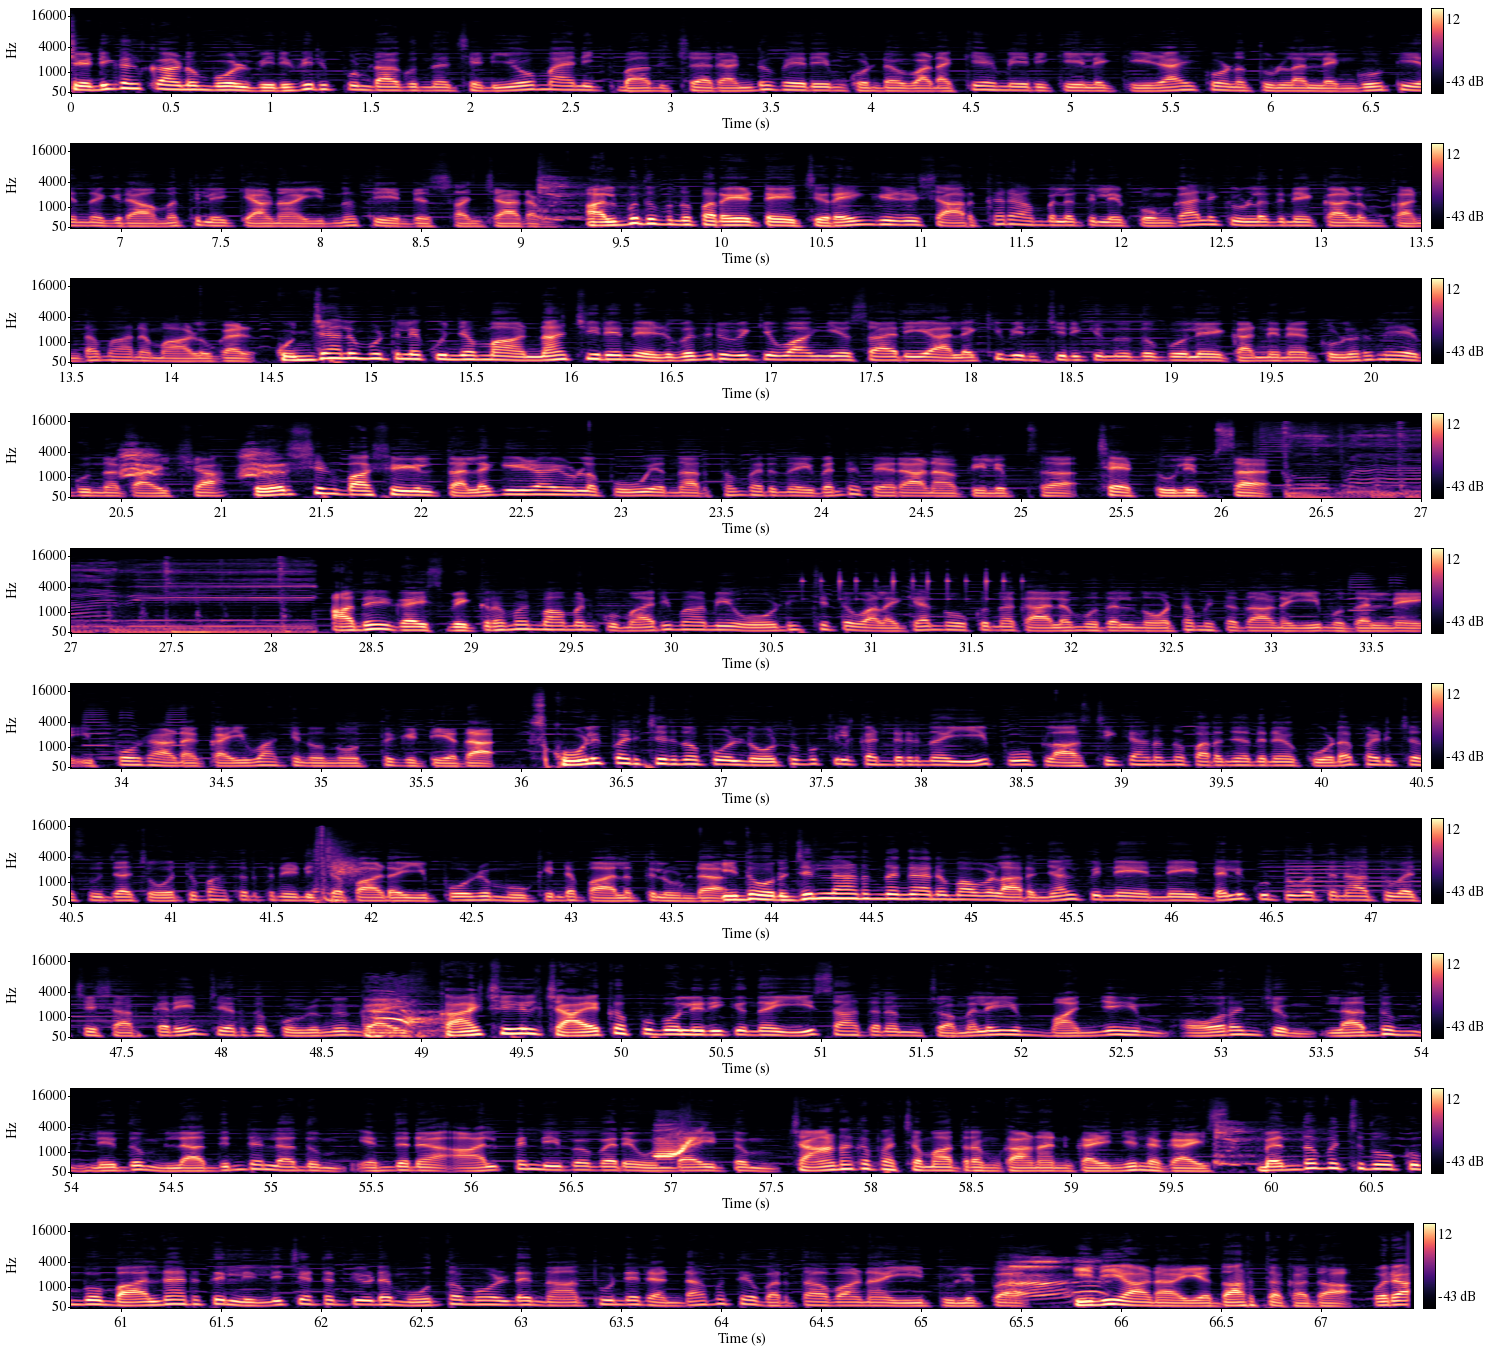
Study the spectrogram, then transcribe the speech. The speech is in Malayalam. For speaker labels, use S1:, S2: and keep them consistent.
S1: ചെടികൾ കാണുമ്പോൾ വിരിവിരിപ്പുണ്ടാകുന്ന ചെടിയോമാനിക് ബാധിച്ച രണ്ടുപേരെയും കൊണ്ട് വടക്കേ അമേരിക്കയിലെ കീഴായിക്കോണത്തുള്ള ലെങ്കോട്ടി എന്ന ഗ്രാമത്തിലേക്കാണ് ഇന്നത്തെ എന്റെ സഞ്ചാരം. അത്ഭുതമെന്ന് പറയട്ടെ ചിറയൻകീഴ് ശാർക്കര അമ്പലത്തിലെ പൊങ്കാലയ്ക്കുള്ളതിനേക്കാളും കണ്ടമാനം ആളുകൾ. കുഞ്ചാലുമുട്ടിലെ കുഞ്ഞമ്മ അണ്ണാച്ചിരിന്ന് എഴുപത് രൂപയ്ക്ക് വാങ്ങിയ സാരി അലക്കി വിരിച്ചിരിക്കുന്നത് പോലെ കണ്ണിന് കുളിർമയേകുന്ന കാഴ്ച. പേർഷ്യൻ ഭാഷയിൽ തലകീഴായുള്ള പൂ എന്നർത്ഥം വരുന്ന ഇവന്റെ പേരാണ് ഫിലിപ്സ് ചെ ടുലിപ്സ്. അതെ ഗൈസ് വിക്രമൻ മാമൻ കുമാരി മാമി ഓടിച്ചിട്ട് വളയ്ക്കാൻ നോക്കുന്ന കാലം മുതൽ നോട്ടമിട്ടതാണ് ഈ മുതലിനെ ഇപ്പോഴാണ് കൈവാക്കിനൊന്ന് ഒത്തുകിട്ടിയത്. സ്കൂളിൽ പഠിച്ചിരുന്നപ്പോൾ നോട്ട്ബുക്കിൽ കണ്ടിരുന്ന ഈ പൂ പ്ലാസ്റ്റിക് ആണെന്ന് പറഞ്ഞതിന് കൂടെ പഠിച്ച സുജ ചോറ്റുപാത്രത്തിന് ഇടിച്ച പാട് ഇപ്പോഴും മൂക്കിന്റെ പാലത്തിലുണ്ട്. ഇത് ഒറിജിനലാണെന്നെങ്ങാനും അവൾ അറിഞ്ഞാൽ പിന്നെ എന്നെ ഇഡലി കുട്ടുവത്തിനകത്ത് വെച്ച് ശർക്കരയും ചേർത്ത് പുഴുങ്ങും ഗൈസ്. കാഴ്ചയിൽ ചായക്കപ്പ് പോലിരിക്കുന്ന ഈ സാധനം ചുമലയും മഞ്ഞയും ഓറഞ്ചും ലതും ലിതും ലതിന്റെ ലതും എന്തിന് ആൽപ്പൻ ലീപ വരെ ഉണ്ടായിട്ടും ചാണകപ്പച്ച മാത്രം കാണാൻ കഴിഞ്ഞില്ല ഗൈസ് ബന്ധം വെച്ച് നോക്കുമ്പോൾ ബാലനാരത്തിൽ ലില്ലിച്ചേട്ടത്തിയുടെ മൂത്ത മോളുടെ നാത്തൂന്റെ രണ്ടാമത്തെ ഭർത്താവാണ് ഈ തുലിപ്പ്. ഇനിയാണ് യഥാർത്ഥ കഥ. ഒരാ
